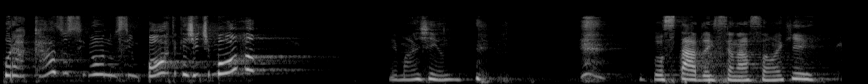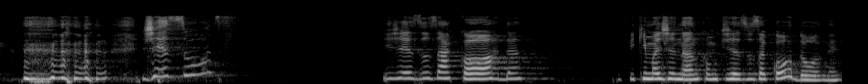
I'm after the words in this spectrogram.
por acaso o Senhor não se importa que a gente morra? Imagino. Gostaram da encenação aqui? Jesus! E Jesus acorda. Eu fico imaginando como que Jesus acordou, né?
